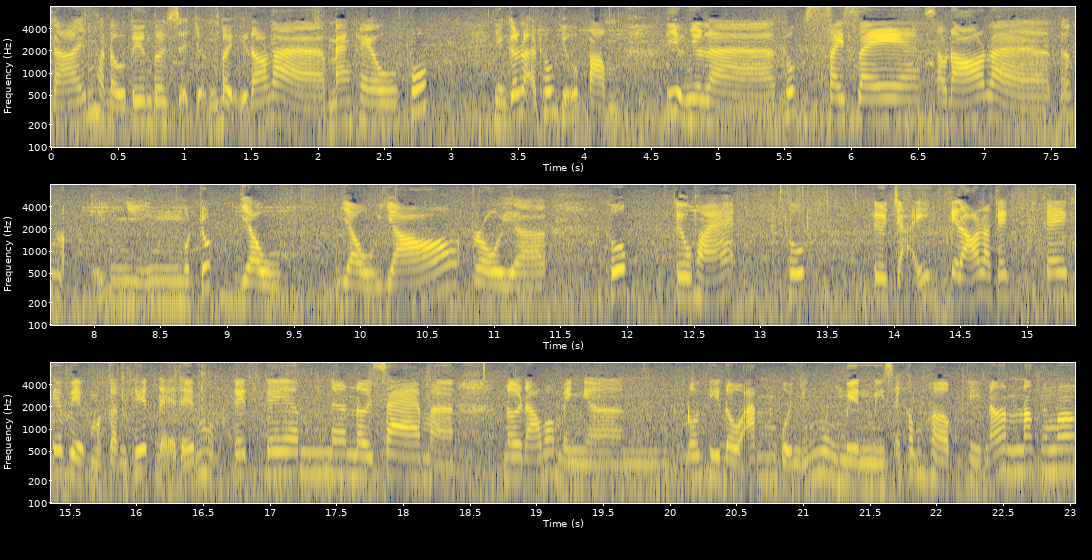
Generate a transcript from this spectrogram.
cái mà đầu tiên tôi sẽ chuẩn bị đó là mang theo thuốc những cái loại thuốc dự phòng ví dụ như là thuốc say xe sau đó là các loại, một chút dầu dầu gió rồi à, thuốc tiêu hóa, thuốc tiêu chảy. Cái đó là cái cái cái việc mà cần thiết để đến một cái cái um, nơi xa mà nơi đó mà mình ờ, đôi khi đồ ăn của những vùng miền mình sẽ không hợp thì nó nó nó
